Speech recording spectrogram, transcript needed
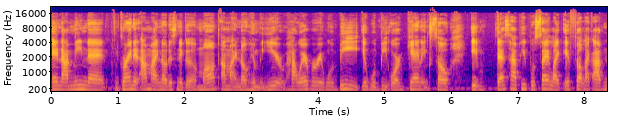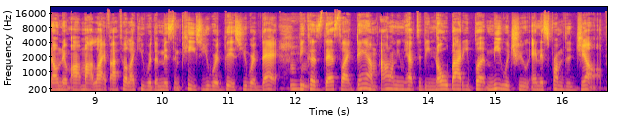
and I mean that. Granted, I might know this nigga a month. I might know him a year. However, it would be. It would be organic. So it. That's how people say like it felt like I've known them all my life. I felt like you were the missing piece. You were this. You were that. Mm-hmm. Because that's like damn. I don't even have to be nobody but me with you, and it's from the jump.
